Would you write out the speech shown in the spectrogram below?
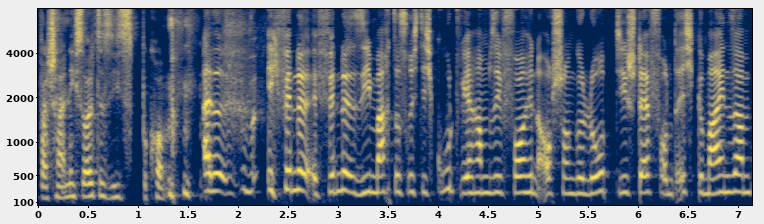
wahrscheinlich sollte sie es bekommen. Also ich finde, ich finde, sie macht es richtig gut. Wir haben sie vorhin auch schon gelobt, die Steff und ich gemeinsam,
